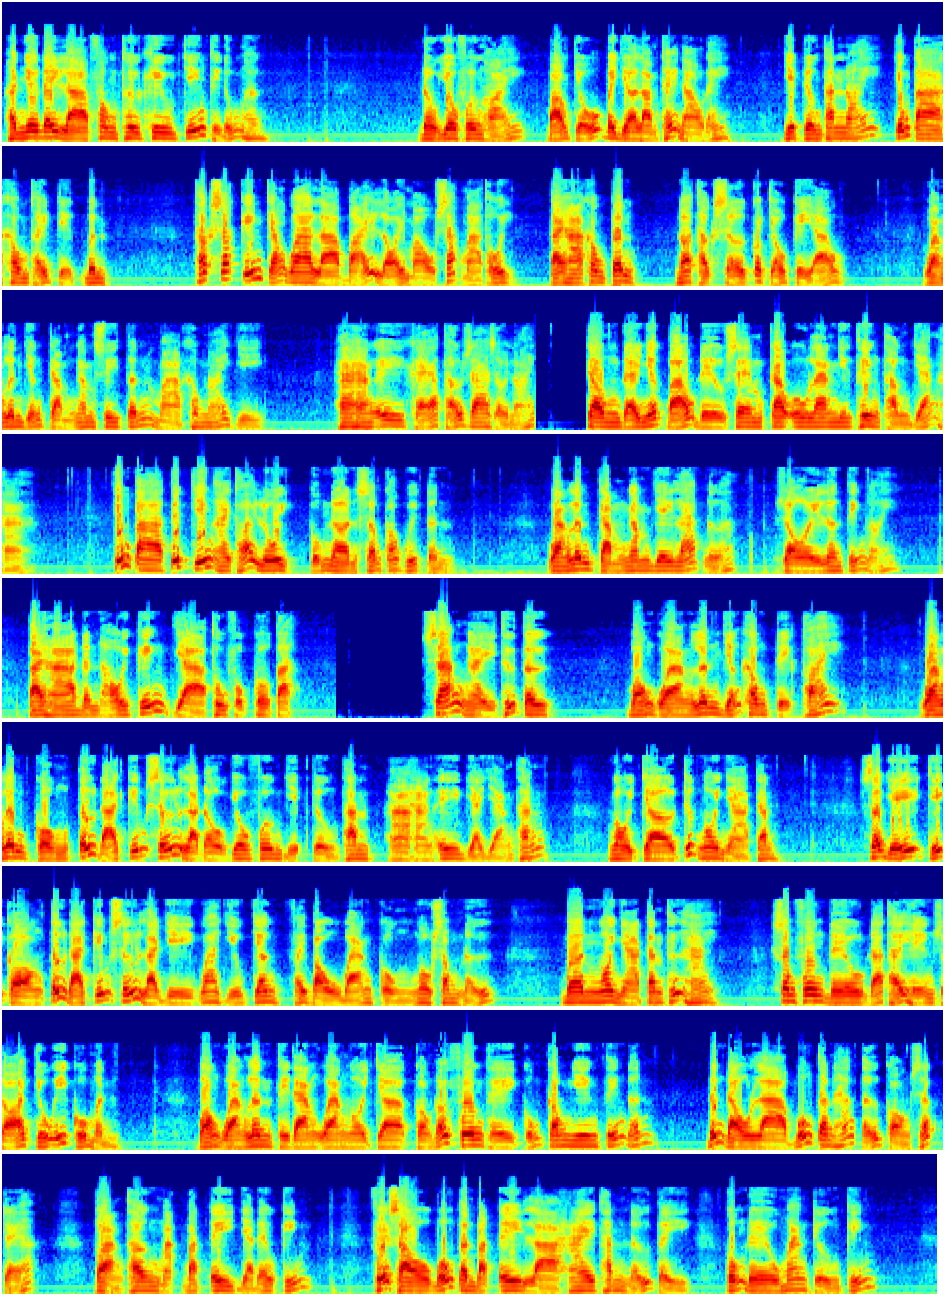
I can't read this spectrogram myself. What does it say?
hình như đây là phong thư khiêu chiến thì đúng hơn. Đồ vô phương hỏi, bảo chủ bây giờ làm thế nào đây? Diệp Trường Thanh nói, chúng ta không thể triệt binh. Thất sắc kiếm chẳng qua là bãi loại màu sắc mà thôi. Tại hạ không tin, nó thật sự có chỗ kỳ ảo. Hoàng Linh vẫn trầm ngâm suy tính mà không nói gì. Hà Hàng Y khẽ thở ra rồi nói, trong đệ nhất bảo đều xem Cao U Lan như thiên thần giáng hạ. Chúng ta tiếp chiến hay thoái lui cũng nên sớm có quyết định. Hoàng Linh trầm ngâm dây lát nữa, rồi lên tiếng nói, tại hạ định hội kiến và thu phục cô ta. Sáng ngày thứ tư, bọn Hoàng Linh vẫn không triệt thoái. Hoàng Linh cùng tứ đại kiếm sứ là Đồ Vô Phương, Diệp Trường Thanh, Hà Hàng Y và Dạng Thắng, ngồi chờ trước ngôi nhà tranh. Sở dĩ chỉ còn tứ đại kiếm sứ là vì qua diệu chân phải bầu bạn cùng ngô sông nữ. Bên ngôi nhà tranh thứ hai, song phương đều đã thể hiện rõ chủ ý của mình. Bọn Hoàng Linh thì đàng hoàng ngồi chờ, còn đối phương thì cũng công nhiên tiến đến. Đứng đầu là bốn tên hán tử còn rất trẻ, toàn thân mặc bạch y và đeo kiếm. Phía sau bốn tên bạch y là hai thanh nữ tỳ cũng đều mang trường kiếm.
